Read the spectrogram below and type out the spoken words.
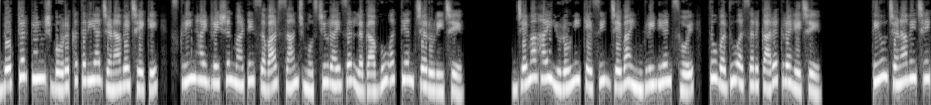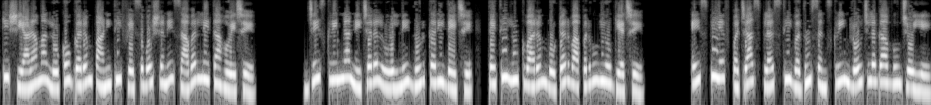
ડોક્ટર પિયુષ બોરખતરિયા જણાવે છે કે, સ્ક્રીન હાઇડ્રેશન માટે સવાર સાંજ મોઇશ્ચરાઇઝર લગાવવું અત્યંત જરૂરી છે. જેમાં હાઈ યુરોનિક એસિડ જેવા ઇન્ગ્રીડિયન્ટ્સ હોય, તો વધુ અસરકારક રહે છે. તેઓ જણાવે છે કે શિયાળામાં લોકો ગરમ પાણીથી ફેસવોશ અને સાવર લેતા હોય છે, જે સ્ક્રીનના નેચરલ ઓઇલને દૂર કરી દે છે, તેથી લુકવારમ વોટર વાપરવું યોગ્ય છે. એસપીએફ પચાસ પ્લસથી વધુ સનસ્ક્રીન રોજ લગાવવું જોઈએ.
